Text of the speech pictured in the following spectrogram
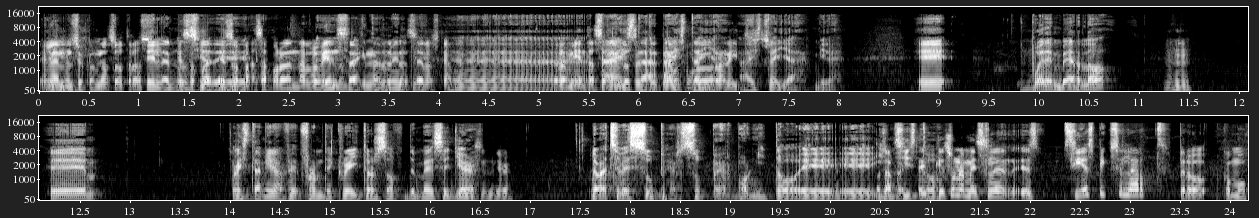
El, anuncio con nosotros. el anuncio eso, de- eso pasa por andarlo viendo en páginas de terceros, cama. Ah, Pero mientras ahí los está, ahí con está ya, raritos. Ahí está ya, mira. Eh, Pueden verlo. Eh, ahí está, mira, from the creators of the Messenger. Messenger. La verdad se ve súper, súper bonito. eh, eh, O sea, insisto. es que es una mezcla. Es, sí es pixel art, pero como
